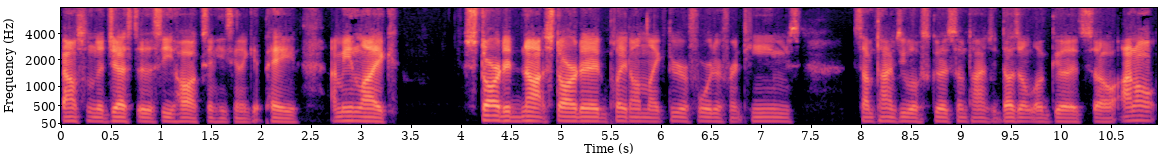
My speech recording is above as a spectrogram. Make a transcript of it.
bounced from the Jets to the Seahawks and he's going to get paid. I mean like started, not started, played on like three or four different teams. Sometimes he looks good, sometimes it doesn't look good. So I don't.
